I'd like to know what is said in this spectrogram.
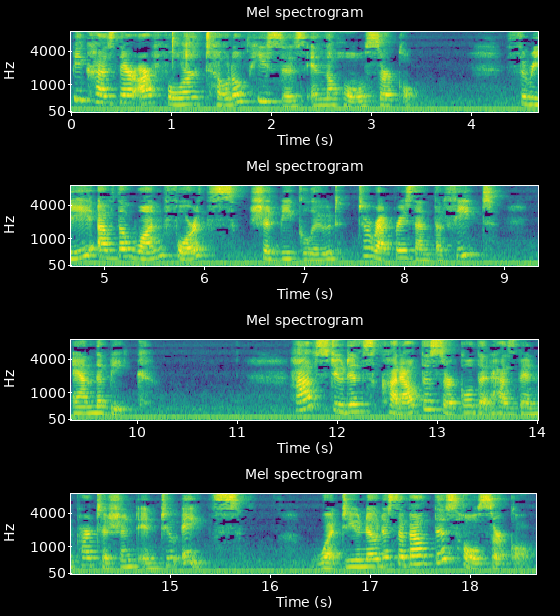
because there are four total pieces in the whole circle. Three of the one-fourths should be glued to represent the feet and the beak. Have students cut out the circle that has been partitioned into eighths. What do you notice about this whole circle?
